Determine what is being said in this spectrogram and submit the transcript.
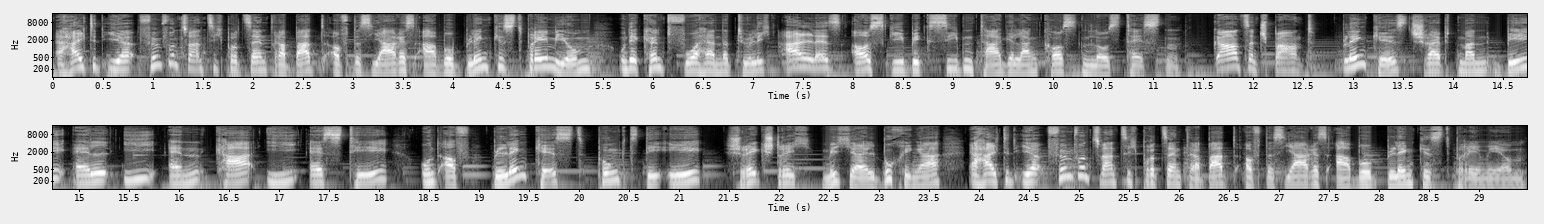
erhaltet ihr 25% Rabatt auf das Jahresabo Blinkist Premium und ihr könnt vorher natürlich alles ausgiebig sieben Tage lang kostenlos testen. Ganz entspannt. Blinkist schreibt man B-L-I-N-K-I-S-T und auf blinkist.de Schrägstrich Michael Buchinger erhaltet ihr 25% Rabatt auf das Jahresabo Blinkist Premium.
